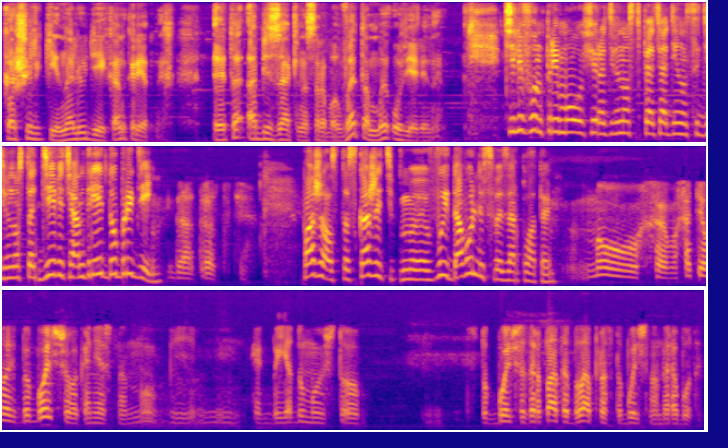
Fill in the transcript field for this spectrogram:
кошельки, на людей конкретных, это обязательно сработает. В этом мы уверены. Телефон прямого эфира 95 11 99. Андрей, добрый день. Да, здравствуйте. Пожалуйста, скажите, вы довольны своей зарплатой? Ну, хотелось бы большего, конечно. Ну, как бы я думаю, что чтобы больше зарплаты была, просто больше надо работать.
